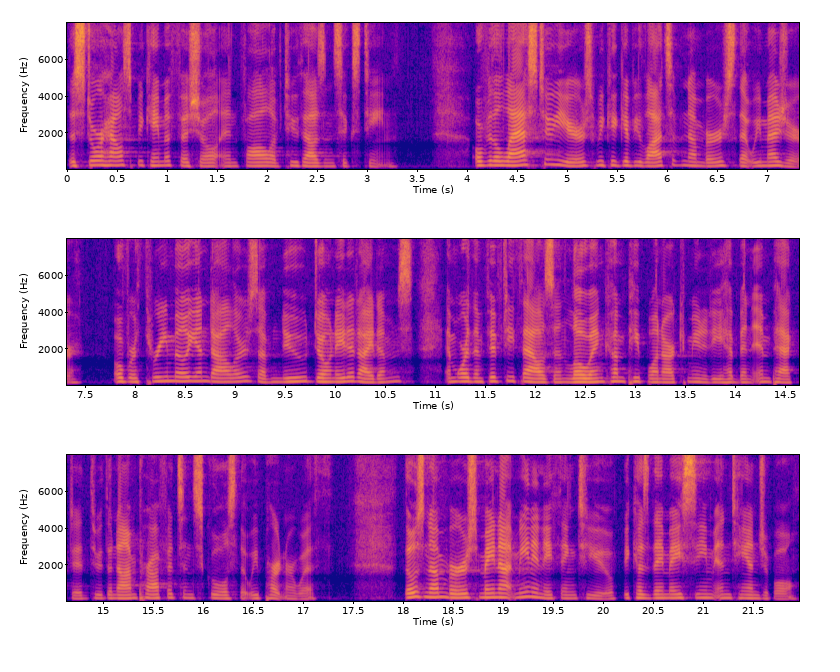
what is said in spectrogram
The storehouse became official in fall of 2016. Over the last two years, we could give you lots of numbers that we measure. Over $3 million of new donated items, and more than 50,000 low income people in our community have been impacted through the nonprofits and schools that we partner with. Those numbers may not mean anything to you because they may seem intangible.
